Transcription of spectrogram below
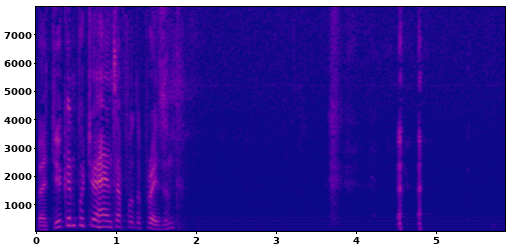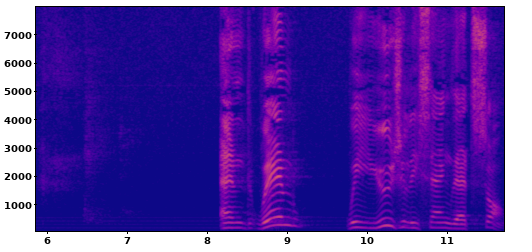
But you can put your hands up for the present. And when we usually sang that song,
